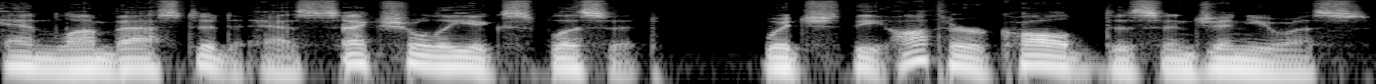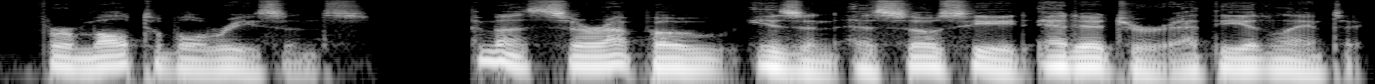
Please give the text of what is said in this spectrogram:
and lambasted as sexually explicit, which the author called disingenuous for multiple reasons. Emma Sarappo is an associate editor at The Atlantic.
